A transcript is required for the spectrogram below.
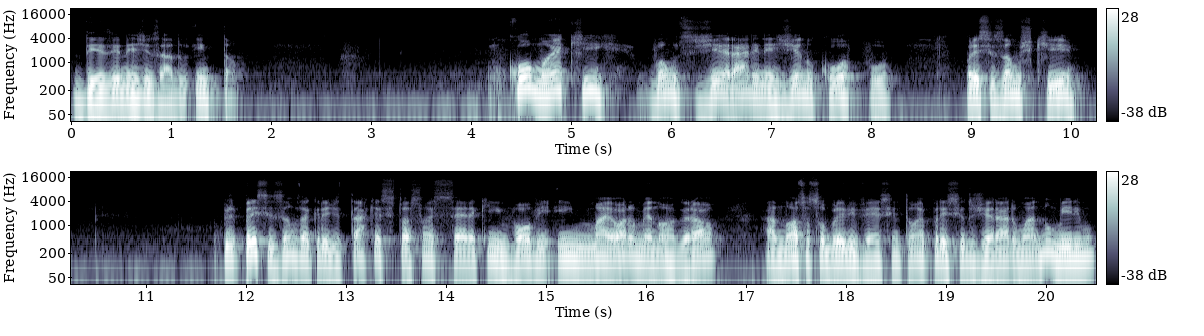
desenergizado então. Como é que vamos gerar energia no corpo? Precisamos que precisamos acreditar que a situação é séria, que envolve em maior ou menor grau a nossa sobrevivência. Então é preciso gerar uma, no mínimo,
